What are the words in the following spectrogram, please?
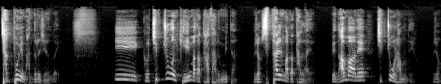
작품이 만들어지는 거예요. 이 그 집중은 개인마다 다 다릅니다. 그죠? 스타일마다 달라요. 그 나만의 집중을 하면 돼요. 그죠?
